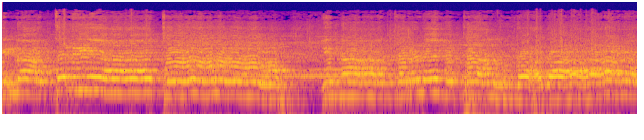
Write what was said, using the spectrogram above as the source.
انہ تلیاں تو انہ کرنے پاند ہزارا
